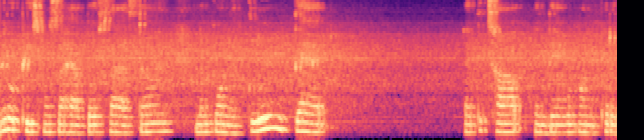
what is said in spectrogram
middle piece once I have both sides done. And I'm going to glue that at the top and then we're going to put a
